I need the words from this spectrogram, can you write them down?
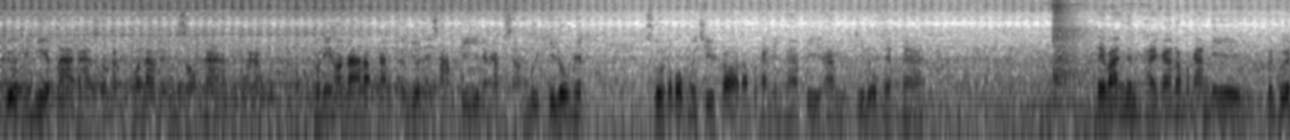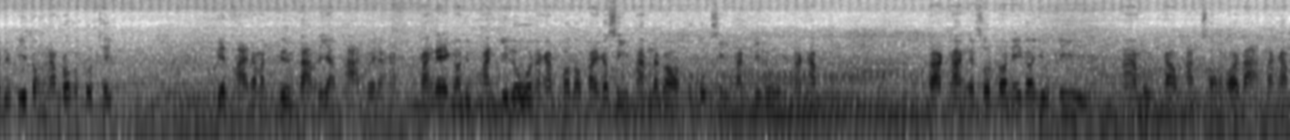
เครื่องนี่เงียบมากนะครับสำหรับ Honda เว็บ125นะครับ ตัวนี้ Honda รับการเครื่องยนต์ให้3 ปีนะครับ30,000กิโลเมตร ส่วนระบบหัวฉีดก็รับประกันอีก5ปี 50,000กิโลเมตรนะฮะแต่ว่าเงื่อนไขการรับประกันนี่เพื่อนๆพี่ๆต้องนำรถมาตรวจเช็คเปลี่ยนถ่ายน้ำมันเครื่องตามระยะทางด้วยนะครับ ครั้งแรกก็ 1,000 กิโลนะครับ พอต่อไปก็ 4,000 แล้วก็ทุกๆ 4,000 กิโลนะครับ ราคาเงินสดตอนนี้ก็อยู่ที่ 59,200 บาทนะครับ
